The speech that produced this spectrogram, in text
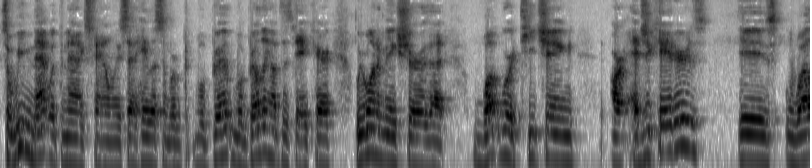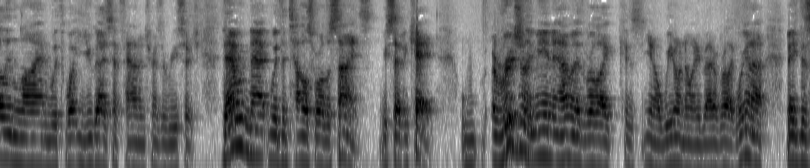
so we met with the Mannix family. Said, hey, listen, we're we're, we're building up this daycare. We want to make sure that what we're teaching our educators is well in line with what you guys have found in terms of research. Then we met with the TELUS World of Science. We said, okay, originally me and Emma were like, because you know we don't know any better. We're like, we're gonna make this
